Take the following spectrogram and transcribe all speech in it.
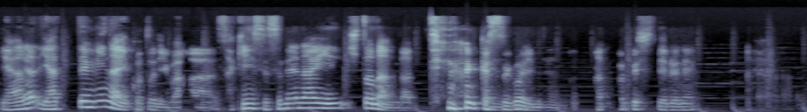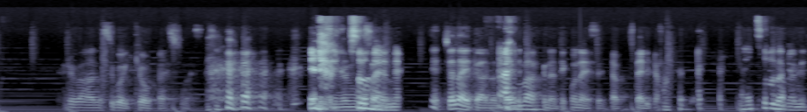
やら、やってみないことには先に進めない人なんだって、なんかすごいうん納得してるね。それはあのすごい共感します。そうだよね。じゃないとあのデンマークなんて来ないですよ、多分二人とも。そうだよね。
